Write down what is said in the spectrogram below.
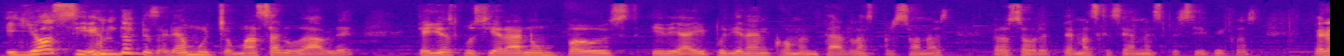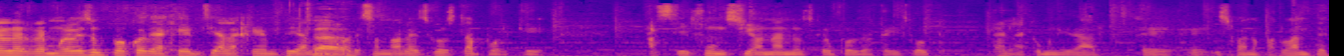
Y yo siento que sería mucho más saludable que ellos pusieran un post y de ahí pudieran comentar las personas, pero sobre temas que sean específicos. Pero le remueves un poco de agencia a la gente y a lo mejor eso no les gusta porque así funcionan los grupos de Facebook en la comunidad eh, eh, hispanoparlante.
